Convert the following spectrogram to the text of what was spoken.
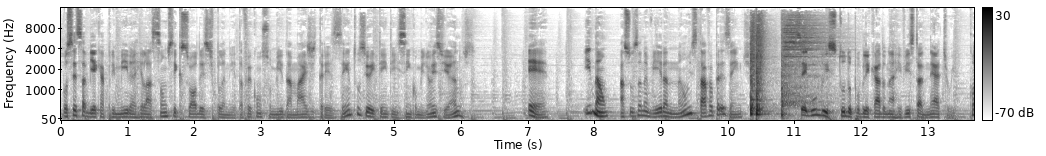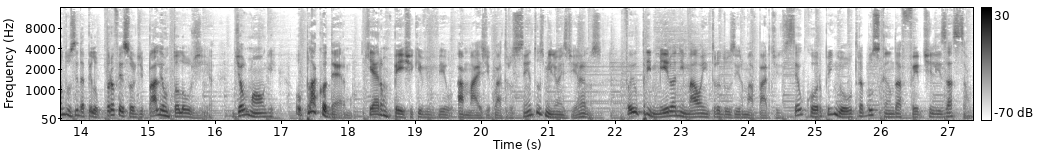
Você sabia que a primeira relação sexual deste planeta foi consumida há mais de 385 milhões de anos? É, e não, a Susana Vieira não estava presente. Segundo o estudo publicado na revista Nature, conduzida pelo professor de paleontologia John Long, o placodermo, que era um peixe que viveu há mais de 400 milhões de anos, foi o primeiro animal a introduzir uma parte de seu corpo em outra buscando a fertilização.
